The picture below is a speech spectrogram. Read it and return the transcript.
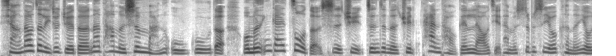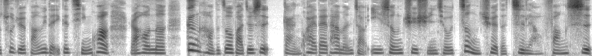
想到这里就觉得，那他们是蛮无辜的。我们应该做的是去真正的去探讨跟了解他们是不是有可能有触觉防御的一个情况，然后呢，更好的做法就是赶快带他们找医生去寻求正确的治疗方式。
